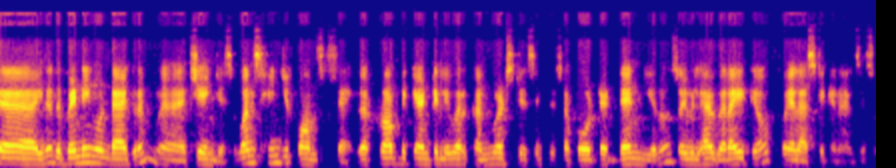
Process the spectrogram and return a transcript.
uh, you know the bending one diagram uh, changes. Once hinge forms say your propped cantilever converts to simply supported then you know so you will have variety of elastic analysis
